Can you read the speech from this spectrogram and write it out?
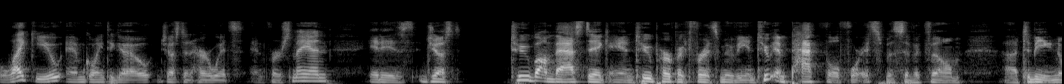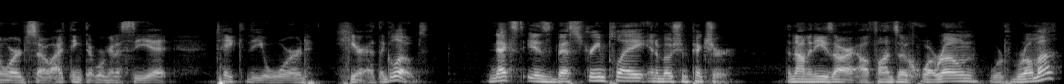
like you, am going to go Justin Hurwitz and First Man. It is just too bombastic and too perfect for its movie and too impactful for its specific film uh, to be ignored. So I think that we're going to see it take the award here at the Globes. Next is Best Screenplay in a Motion Picture. The nominees are Alfonso Cuarón with Roma,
